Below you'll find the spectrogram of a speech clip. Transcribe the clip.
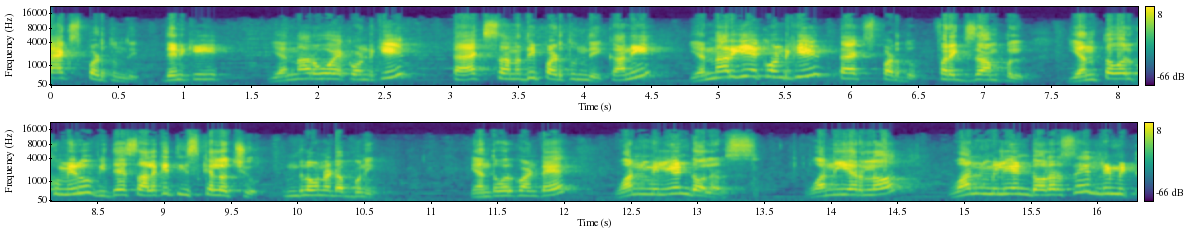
ట్యాక్స్ పడుతుంది. దీనికి ఎన్ఆర్ఓ అకౌంట్కి ట్యాక్స్ అన్నది పడుతుంది. కానీ ఎన్ఆర్ఈ అకౌంట్కి ట్యాక్స్ పడదు. ఫర్ ఎగ్జాంపుల్ ఎంతవరకు మీరు విదేశాలకి తీసుకెళ్ళొచ్చు ఇందులో ఉన్న డబ్బుని? ఎంతవరకు అంటే వన్ మిలియన్ డాలర్స్. వన్ ఇయర్లో వన్ మిలియన్ డాలర్సే లిమిట్.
